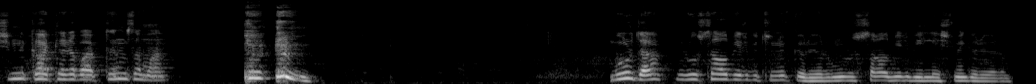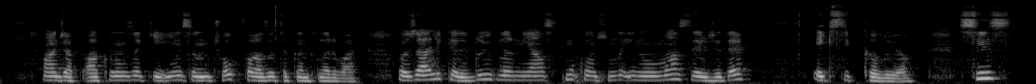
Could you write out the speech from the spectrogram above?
Şimdi kartlara baktığım zaman burada ruhsal bir bütünlük görüyorum. Ruhsal bir birleşme görüyorum. Ancak aklınızdaki insanın çok fazla takıntıları var. Özellikle de duygularını yansıtma konusunda inanılmaz derecede eksik kalıyor. Siz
